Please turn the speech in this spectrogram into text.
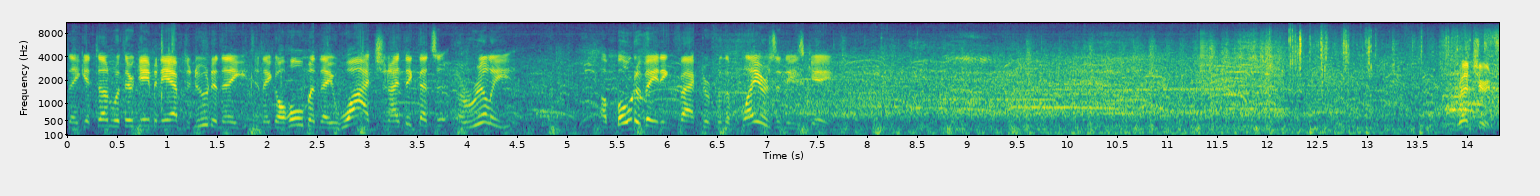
they get done with their game in the afternoon, and they and they go home and they watch. And I think that's a, a really a motivating factor for the players in these games. Richards.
